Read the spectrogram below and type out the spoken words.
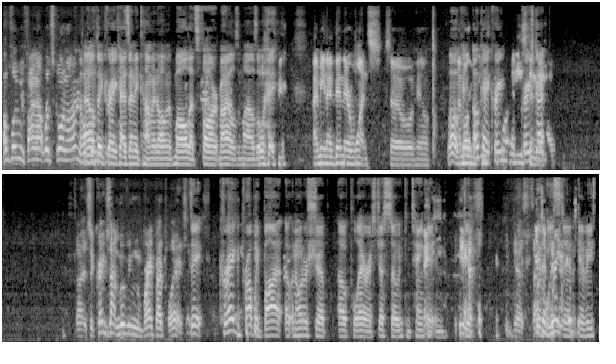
hopefully we find out what's going on. Hopefully I don't think Craig has any comment on a mall that's far miles and miles away. I mean, I've been there once, so you know. Well, okay, okay Craig. Craig's got. Uh, so Craig's not moving right by Polaris. See, Craig probably bought an ownership of Polaris just so he can tank it and yes. give, yes. It's a great, Easton, give Easton.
